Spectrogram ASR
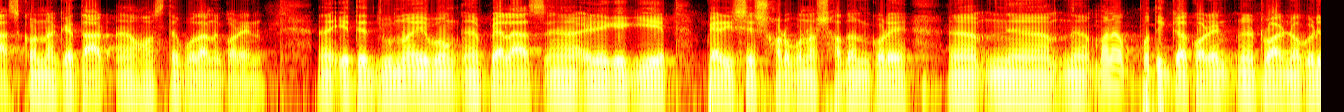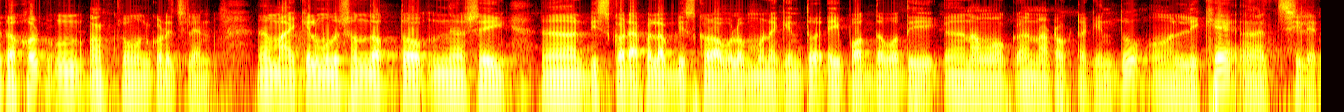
রাজকন্যাকে তার হস্তে প্রদান করেন। এতে জুনো এবং প্যালাস রেগে গিয়ে প্যারিসের সর্বনাশ সাধন করে মানে প্রতিজ্ঞা করেন ট্রয় নগরী তখন আক্রমণ করেছিলেন। মাইকেল মধুসূদন দত্ত সেই ডিসকর অ্যাপেল অফ ডিসকর অবলম্বনে কিন্তু এই পদ্মাবতী নামক নাটকটা কিন্তু আহ, লিখে ছিলেন।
